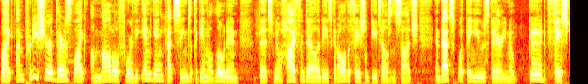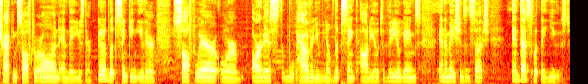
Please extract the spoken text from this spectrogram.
Like, I'm pretty sure there's like a model for the in game cutscenes that the game will load in that's, you know, high fidelity. It's got all the facial details and such. And that's what they use their, you know, good face tracking software on. And they use their good lip syncing, either software or artists, however you, you know, lip sync audio to video games, animations and such. And that's what they used.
